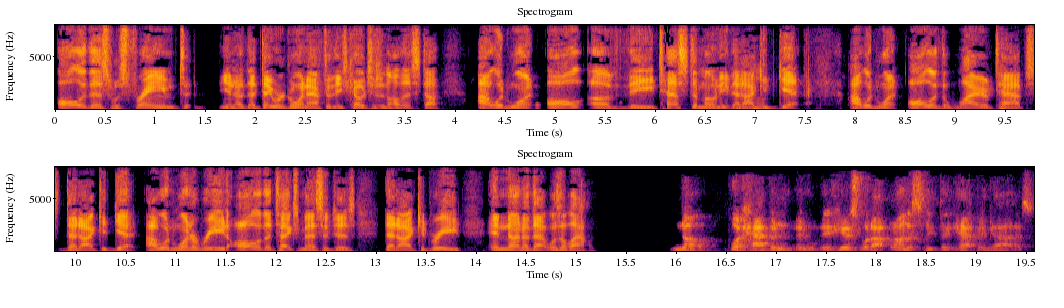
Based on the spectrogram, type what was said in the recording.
all of this was framed, you know, that they were going after these coaches and all this stuff, I would want all of the testimony that I could get. I would want all of the wiretaps that I could get. I would want to read all of the text messages that I could read, and none of that was allowed. No. What happened, and here's what I honestly think happened, guys.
